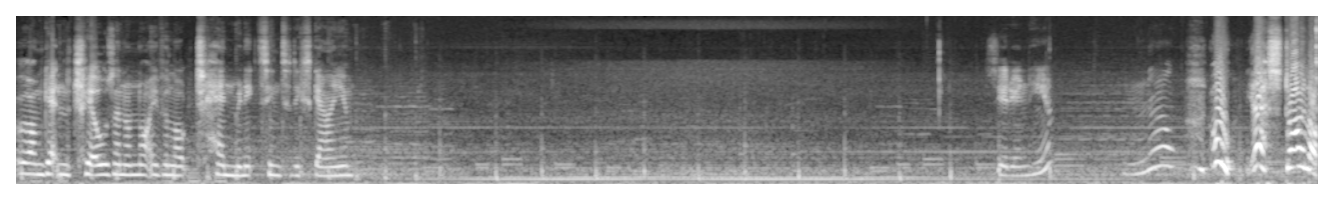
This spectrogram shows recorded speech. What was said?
Oh, I'm getting the chills and I'm not even like 10 minutes into this game. See it in here? No. Oh, yes, dialogue!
